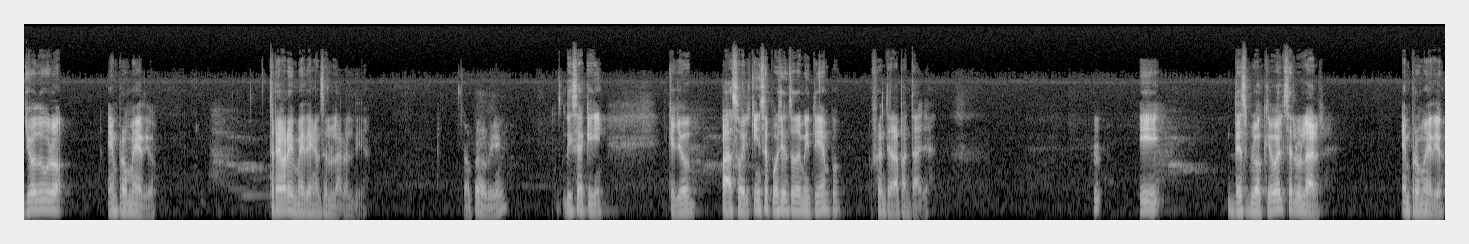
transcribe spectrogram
Yo duro en promedio tres horas y media en el celular al día. No, pero bien. Dice aquí que yo paso el 15% de mi tiempo frente a la pantalla. Mm. Y desbloqueo el celular en promedio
